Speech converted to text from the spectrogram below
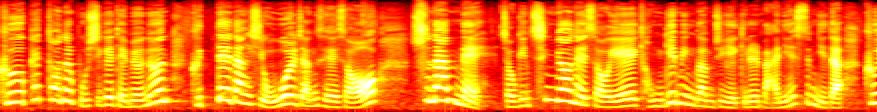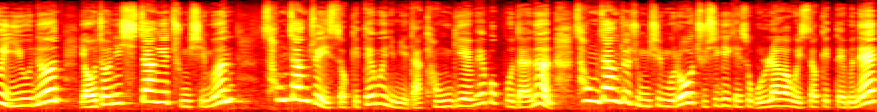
그 패턴을 보시게 되면은 그때 당시 5월 장세에서 순환매 적인 측면에서의 경기 민감주 얘기를 많이 했습니다. 그 이유는 여전히 시장의 중심은 성장주에 있었기 때문입니다. 경기의 회복보다는 성장주 중심으로 주식이 계속 올라가고 있었기 때문에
